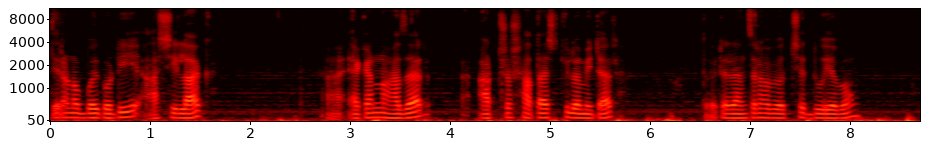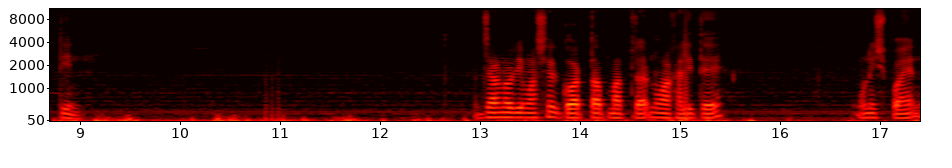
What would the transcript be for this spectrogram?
তিরানব্বই কোটি আশি লাখ একান্ন হাজার আটশো সাতাশ কিলোমিটার। তো এটার অ্যান্সার হবে হচ্ছে দুই এবং তিন। জানুয়ারি মাসের গড় তাপমাত্রা নোয়াখালীতে উনিশ পয়েন্ট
